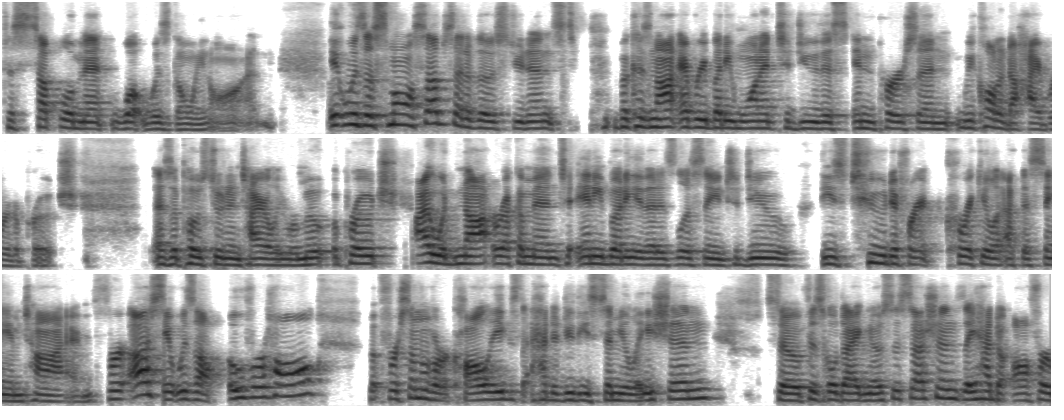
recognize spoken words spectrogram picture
to supplement what was going on. It was a small subset of those students because not everybody wanted to do this in person. We called it a hybrid approach as opposed to an entirely remote approach. I would not recommend to anybody that is listening to do these two different curricula at the same time. For us, it was an overhaul, but for some of our colleagues that had to do these simulation so physical diagnosis sessions, they had to offer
